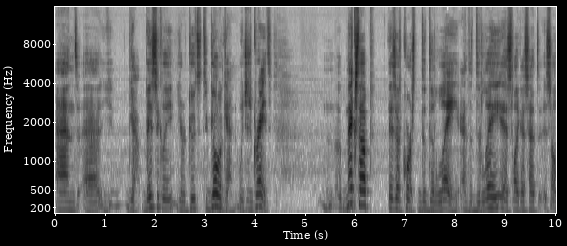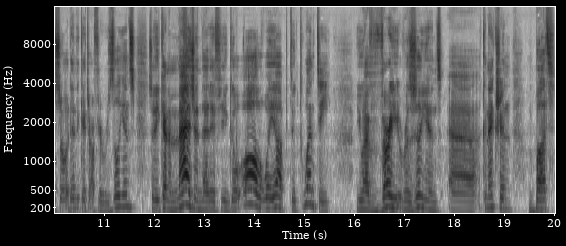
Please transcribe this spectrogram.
and uh, you, yeah, basically you're good to go again, which is great. Next up is of course the delay. And the delay is like I said is also an indicator of your resilience. So you can imagine that if you go all the way up to 20 you have very resilient uh, connection. But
